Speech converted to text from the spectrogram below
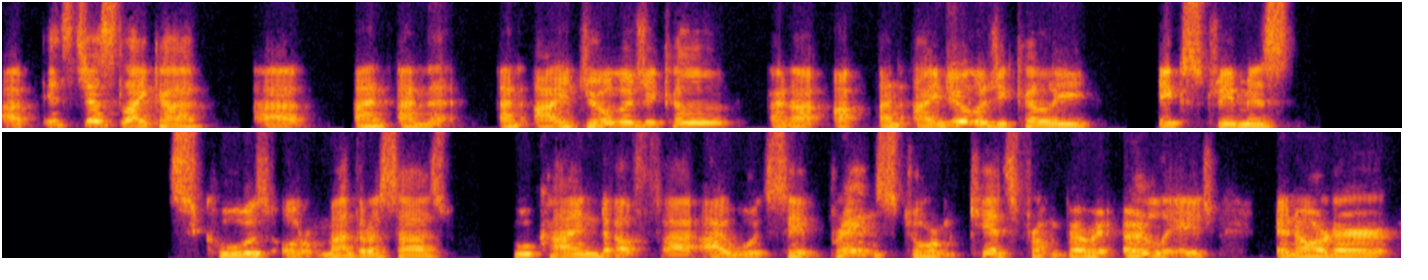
Uh, it's just like a, a an, an, an ideological an, a, an ideologically extremist schools or madrasas who kind of, uh, I would say, brainstorm kids from very early age in order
